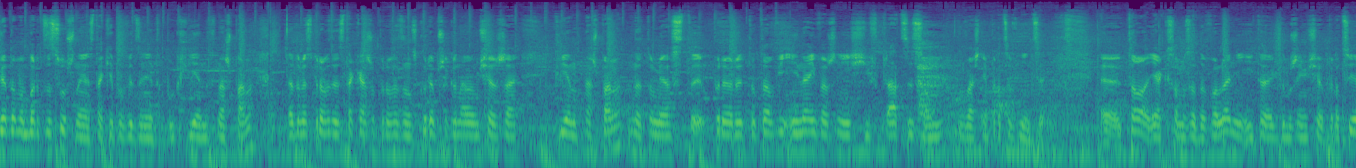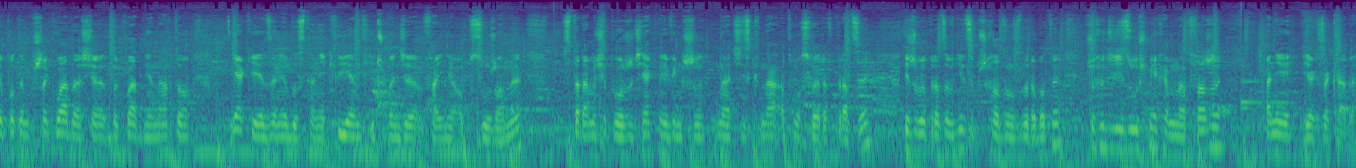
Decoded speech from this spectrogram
Wiadomo, bardzo słuszne jest takie powiedzenie typu klient nasz pan. Natomiast prawda jest taka, że prowadząc kurę przekonałem się, że klient nasz pan, natomiast priorytetowi i najważniejsi w pracy są właśnie pracownicy. Y, To, jak są zadowoleni i to, jak dobrze im się pracuje, potem przekłada się dokładnie na to, jakie jedzenie dostanie klient i czy będzie fajnie obsłużony. Staramy się położyć jak największy nacisk na atmosferę w pracy i żeby pracownicy przychodząc do roboty przychodzili z uśmiechem na twarzy, a nie jak za karę.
